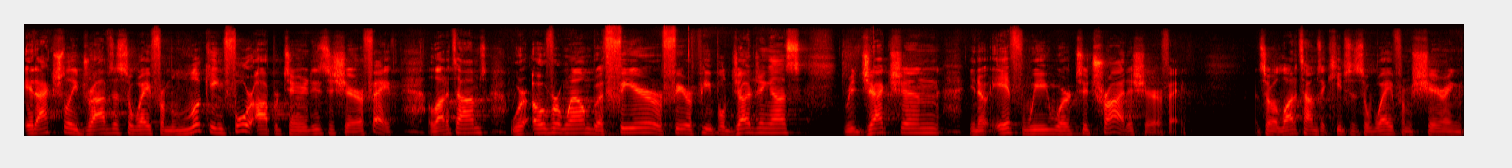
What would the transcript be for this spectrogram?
it, actually drives us away from looking for opportunities to share our faith. A lot of times we're overwhelmed with fear or fear of people judging us, rejection, you know, if we were to try to share our faith. And so a lot of times it keeps us away from sharing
